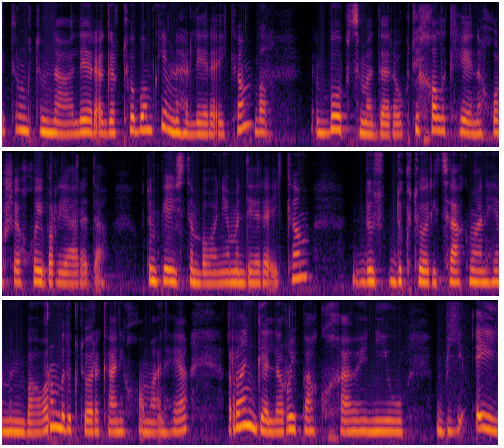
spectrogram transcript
ئیتر وتم نا لێرە ئەگەر تۆ بۆم کەی من هەر لێرە ئەیکەم بەڵ بۆ بچمە دەرەوە کوتی خەڵک هەیە نەخۆشێ خۆی بڕیارەدا کوتم پێویستم بەوە نیە من لێرە ئیکەم دوس- دکتۆری چاکمان هەیە من باوەڕم بە دکتۆرەکانی خۆمان هەیە ڕەنگە لە ڕووی پاک و خاوێنی و بیئەی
